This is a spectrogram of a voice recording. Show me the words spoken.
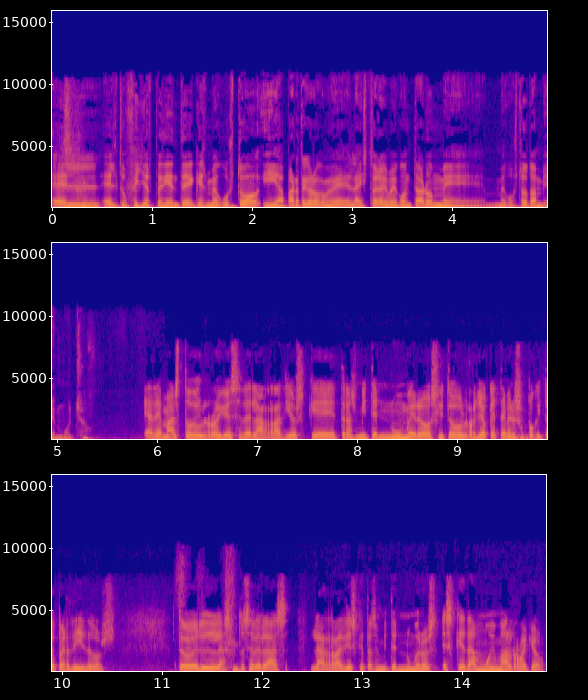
el, el tufillo Expediente X me gustó y aparte creo que me- la historia que me contaron me, me gustó también mucho. Y además todo el rollo ese de las radios que transmiten números y todo el rollo que también es un poquito perdidos. Todo el asunto ese de las, las radios que transmiten números es que da muy mal rollo.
